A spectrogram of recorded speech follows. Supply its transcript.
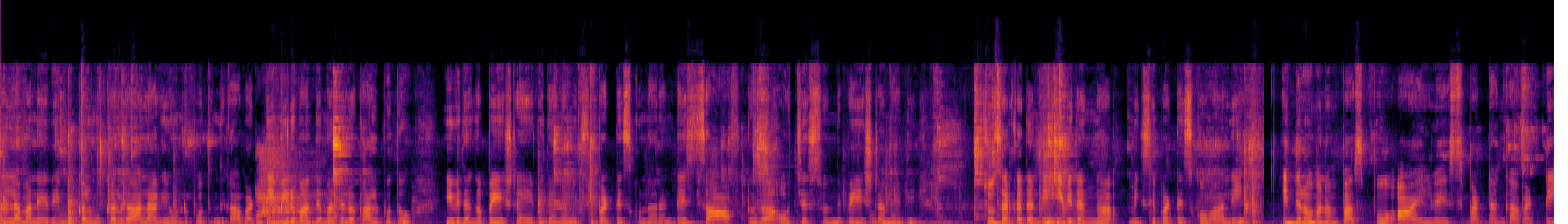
అల్లం అనేది ముక్కలు ముక్కలుగా అలాగే ఉండిపోతుంది కాబట్టి మీరు మధ్య మధ్యలో కలుపుతూ ఈ విధంగా పేస్ట్ అయ్యే విధంగా మిక్సీ పట్టేసుకున్నారంటే సాఫ్ట్గా వచ్చేస్తుంది పేస్ట్ అనేది. చూసారు కదండి? ఈ విధంగా మిక్సీ పట్టేసుకోవాలి. ఇందులో మనం పసుపు ఆయిల్ వేసి పట్టాం కాబట్టి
